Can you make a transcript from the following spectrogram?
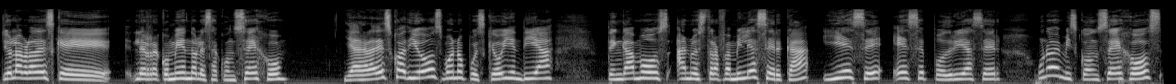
Yo la verdad es que les recomiendo, les aconsejo y agradezco a Dios, bueno, pues que hoy en día tengamos a nuestra familia cerca y ese, ese podría ser uno de mis consejos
